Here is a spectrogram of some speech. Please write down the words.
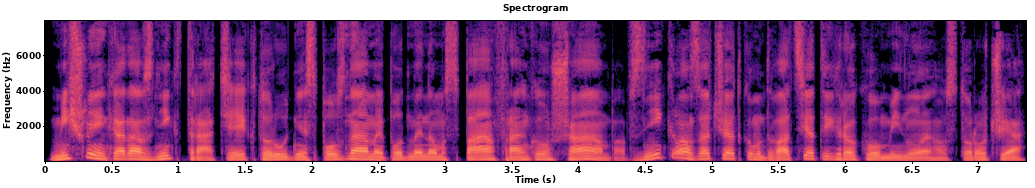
Myšlienka na vznik trate, ktorú dnes poznáme pod menom Spa Francorchamps, vznikla začiatkom 20. rokov minulého storočia.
